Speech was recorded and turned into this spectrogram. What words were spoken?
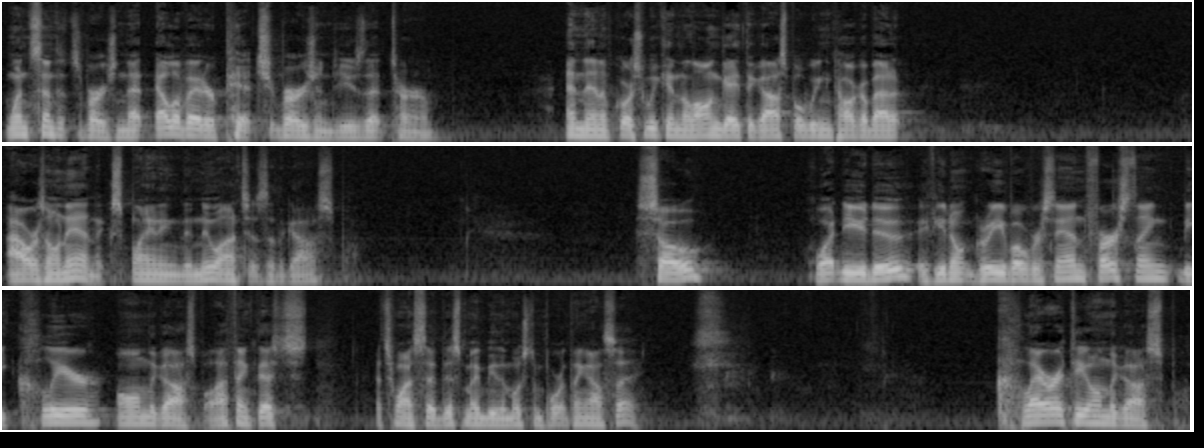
one sentence version, that elevator pitch version, to use that term. And then, of course, we can elongate the gospel. We can talk about it hours on end, explaining the nuances of the gospel. So, what do you do if you don't grieve over sin? First thing, be clear on the gospel. I think that's, that's why I said this may be the most important thing I'll say. Clarity on the gospel.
